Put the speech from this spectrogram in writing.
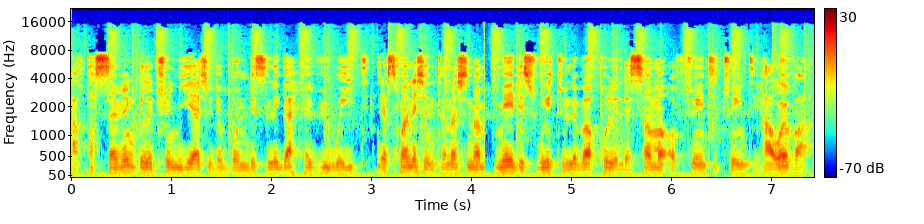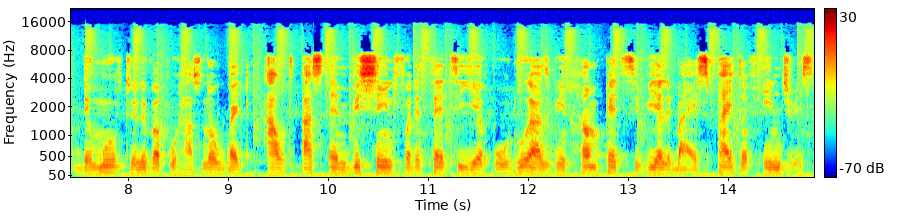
after seven glittering years with the Bundesliga heavyweight, the Spanish international made his way to Liverpool in the summer of 2020. However, the move to Liverpool has not worked out as envisioned for the 30-year-old who has been hampered severely by a spite of injuries.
